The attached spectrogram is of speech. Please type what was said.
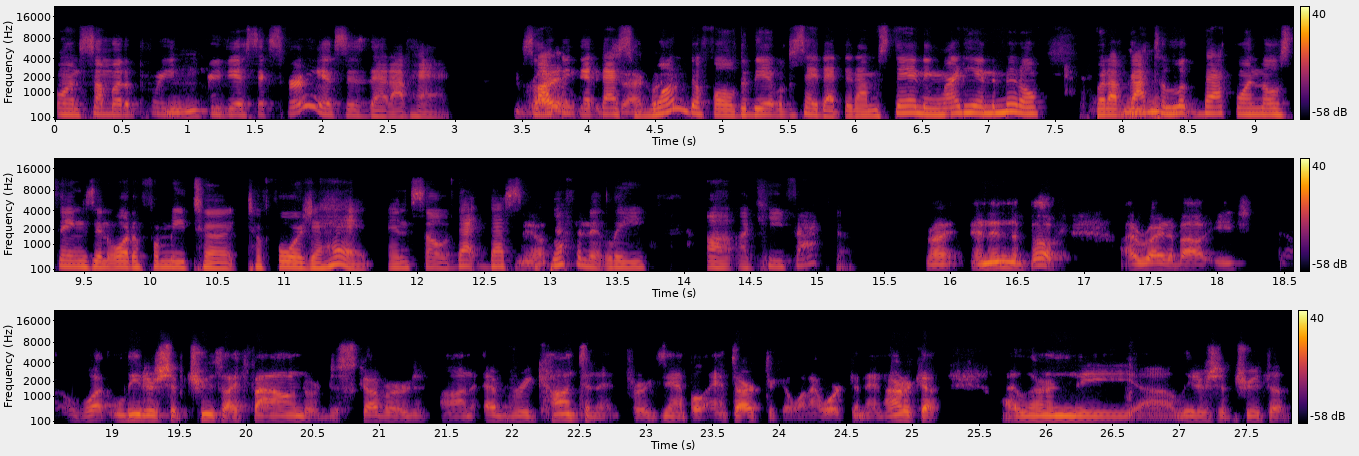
on some of the pre- mm-hmm. previous experiences that I've had. So right, I think that that's exactly. wonderful to be able to say that that I'm standing right here in the middle, but I've got mm-hmm. to look back on those things in order for me to to forge ahead. And so that that's yep. definitely uh, a key factor. Right. And in the book, I write about each what leadership truth I found or discovered on every continent. For example, Antarctica. When I worked in Antarctica, I learned the uh, leadership truth of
